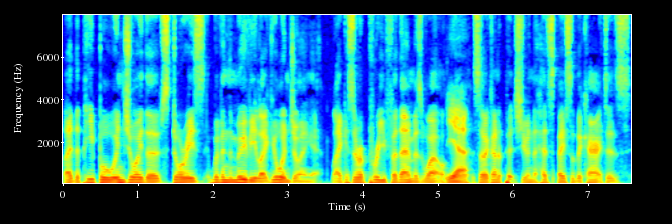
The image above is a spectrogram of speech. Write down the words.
like the people enjoy the stories within the movie like you're enjoying it. Like it's a reprieve for them as well. Yeah. So it kind of puts you in the headspace of the characters.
